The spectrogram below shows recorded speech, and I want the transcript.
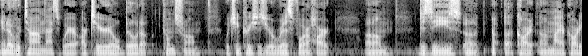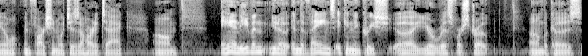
And over time, that's where arterial buildup comes from, which increases your risk for a heart um, disease, uh, a, car, a, myocardial infarction, which is a heart attack. Um, and even, you know, in the veins, it can increase uh, your risk for stroke um, because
